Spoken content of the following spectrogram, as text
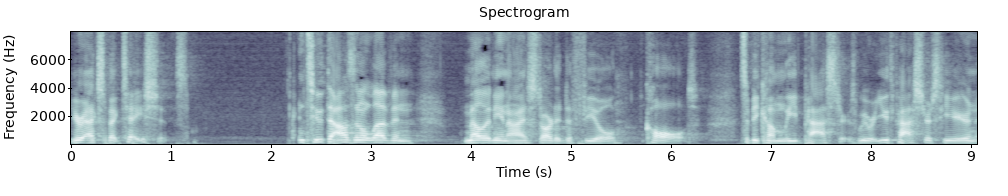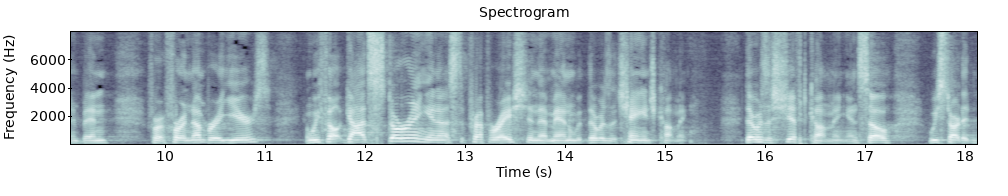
your expectations. In 2011, Melody and I started to feel called to become lead pastors. We were youth pastors here and had been for, for a number of years. And we felt God stirring in us the preparation that, man, there was a change coming. There was a shift coming. And so we started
